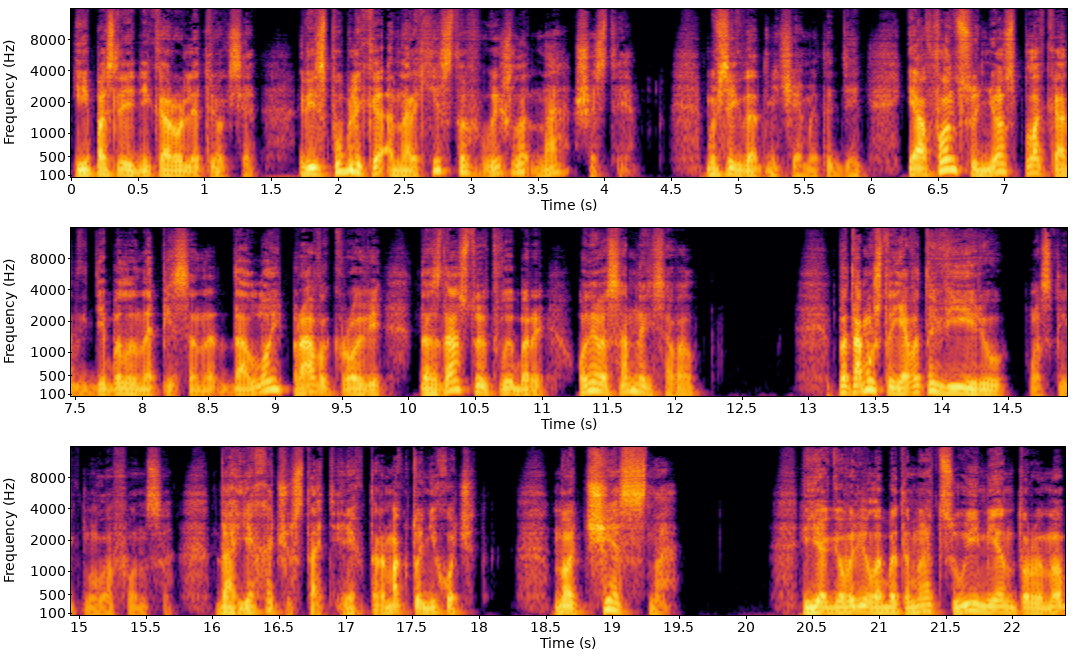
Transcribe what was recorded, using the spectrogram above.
и последний король отрекся, республика анархистов вышла на шествие. Мы всегда отмечаем этот день. И Афонсу нес плакат, где было написано «Долой право крови, да здравствуют выборы». Он его сам нарисовал. — Потому что я в это верю, — воскликнул Афонсо. — Да, я хочу стать ректором, а кто не хочет. Но честно. Я говорил об этом и отцу, и ментору, но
